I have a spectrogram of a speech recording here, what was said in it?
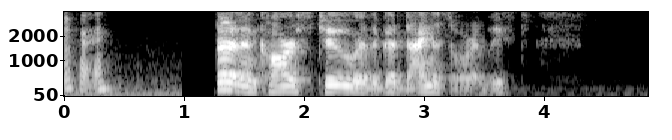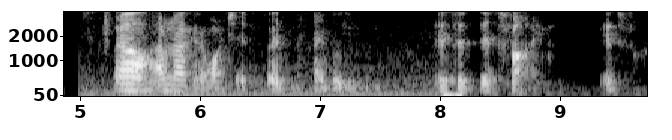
Okay. Better than Cars 2 or The Good Dinosaur, at least. Well, I'm not gonna watch it, but I believe. It's a, it's fine. It's fine.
